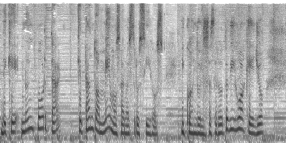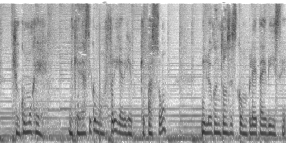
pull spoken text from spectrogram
de que no importa que tanto amemos a nuestros hijos. Y cuando el sacerdote dijo aquello, yo como que me quedé así como fría, dije, ¿qué pasó? Y luego entonces completa y dice,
